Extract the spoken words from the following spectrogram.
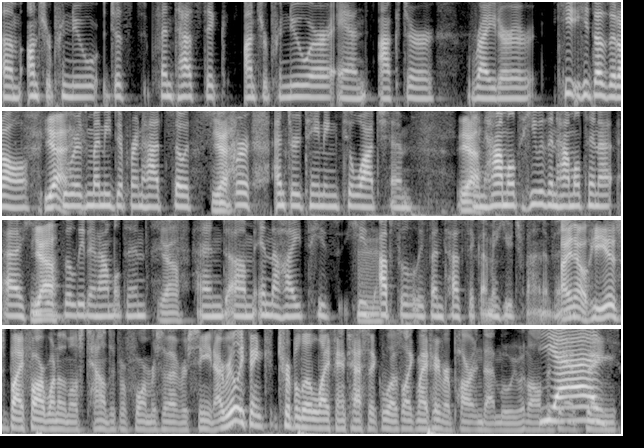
um entrepreneur, just fantastic entrepreneur and actor, writer. He he does it all. Yeah. He wears many different hats, so it's Yeah. super entertaining to watch him. Yeah. In Hamilton, he was in Hamilton. Uh, uh, he Yeah. was the lead in Hamilton. Yeah. And um, in the Heights, he's he's absolutely fantastic. I'm a huge fan of him. I know he is by far one of the most talented performers I've ever seen. I really think Trip a Little Light Fantastic was like my favorite part in that movie with all the dancing. Yes,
